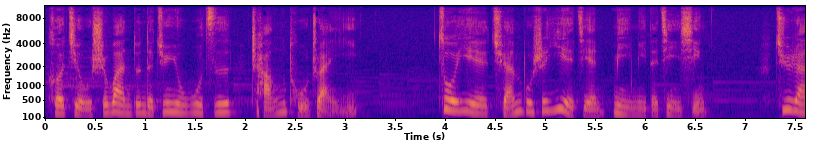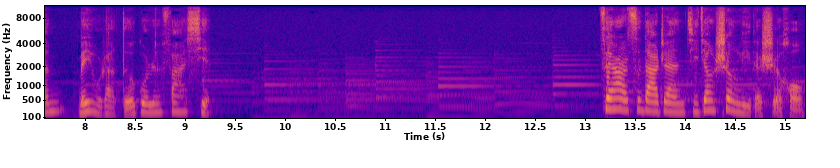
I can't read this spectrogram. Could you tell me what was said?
和九十万吨的军用物资长途转移。作业全部是夜间秘密的进行，居然没有让德国人发现。在二次大战即将胜利的时候，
